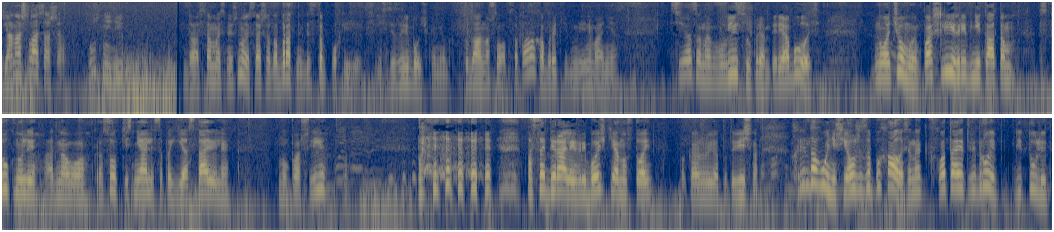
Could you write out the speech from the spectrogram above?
Я нашла, Саша, вкусный гриб. Да, самое смешное, Саша обратно без сапог идет, вместе с грибочками. Туда нашла в сапогах, обратим внимание. Сейчас она в лесу прям переобулась. Ну, а что мы? Пошли грибника там, стукнули одного, кроссовки сняли, сапоги оставили. Ну, пошли. Пособирали грибочки, а ну стой. Покажу я тут вечно. Хрен догонишь, я уже запыхалась. Она хватает ведро и, и тулит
